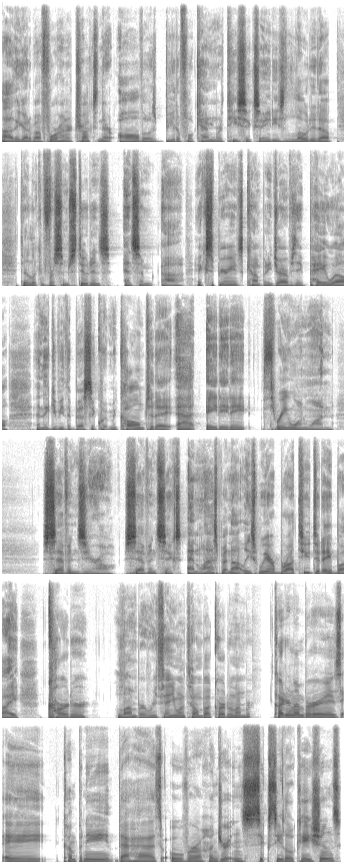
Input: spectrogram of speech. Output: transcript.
Uh, they got about 400 trucks, and they're all those beautiful Kenworth T680s loaded up. They're looking for some students and some uh, experienced company drivers. They pay well, and they give you the best equipment. Call them today at 888 311 7076. And last but not least, we are brought to you today by Carter Lumber. Ruthann, you want to tell them about Carter Lumber? Carter Lumber is a company that has over 160 locations.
